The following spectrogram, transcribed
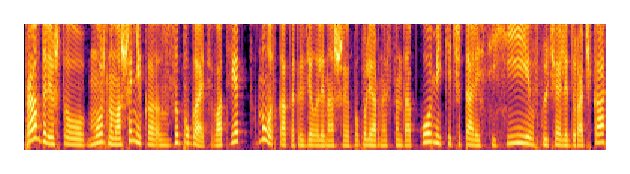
Правда ли, что можно мошенника запугать в ответ, ну вот как это делали наши популярные стендап-комики, читали стихи, включали дурачка.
